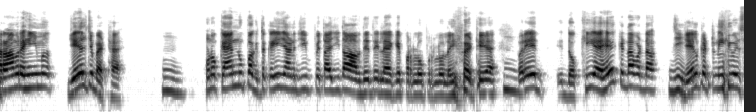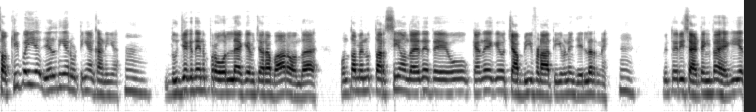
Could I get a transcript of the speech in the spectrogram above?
ਆਰਾਮ ਰਹੀਮ ਜੇਲ੍ਹ 'ਚ ਬੈਠਾ ਹੈ। ਹੂੰ। ਹੁਣ ਉਹ ਕਹਿਣ ਨੂੰ ਭਗਤ ਕਹੀ ਜਾਣ ਜੀ ਪਿਤਾ ਜੀ ਤਾਂ ਆਪਦੇ ਤੇ ਲੈ ਕੇ ਪਰਲੋ ਪਰਲੋ ਲਈ ਬੈਠੇ ਆ। ਪਰ ਇਹ ਦੁੱਖ ਹੀ ਇਹ ਕਿੱਡਾ ਵੱਡਾ। ਜੇਲ੍ਹ ਕੱਟਣੀ ਕੋਈ ਸੌਖੀ ਪਈ ਹੈ ਜੇਲ੍ਹ ਦੀਆਂ ਰੋਟੀਆਂ ਖਾਣੀਆਂ। ਹੂੰ। ਦੂਜੇ ਕੁ ਦਿਨ ਪਰੋਲ ਲੈ ਕੇ ਵਿਚਾਰਾ ਬਾਹਰ ਆਉਂਦਾ ਹੈ। ਹੁਣ ਤਾਂ ਮੈਨੂੰ ਤਰਸ ਹੀ ਆਉਂਦਾ ਇਹਦੇ ਤੇ। ਉਹ ਕਹਿੰਦੇ ਕਿ ਉਹ ਚਾਬੀ ਫੜਾਤੀ ਉਹਨੇ ਜੇਲਰ ਨੇ। ਹੂੰ। ਵੀ ਤੇਰੀ ਸੈਟਿੰਗ ਤਾਂ ਹੈਗੀ ਐ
